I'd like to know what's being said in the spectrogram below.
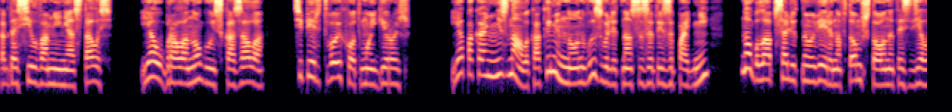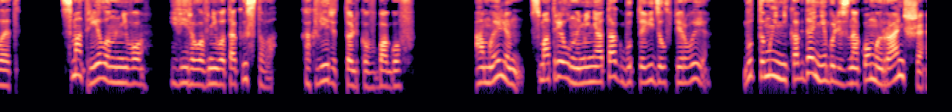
Когда сил во мне не осталось, я убрала ногу и сказала «Теперь твой ход, мой герой». Я пока не знала, как именно он вызволит нас из этой западни, но была абсолютно уверена в том, что он это сделает. Смотрела на него, и верила в него так истово, как верит только в богов. А Мэлен смотрел на меня так, будто видел впервые. Будто мы никогда не были знакомы раньше,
